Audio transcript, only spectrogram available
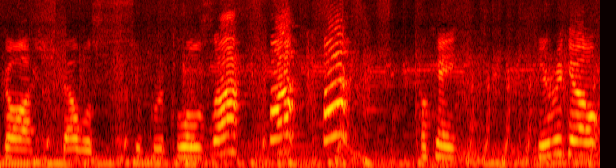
gosh, that was super close. Ah! Ah! Ah! Okay, here we go.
